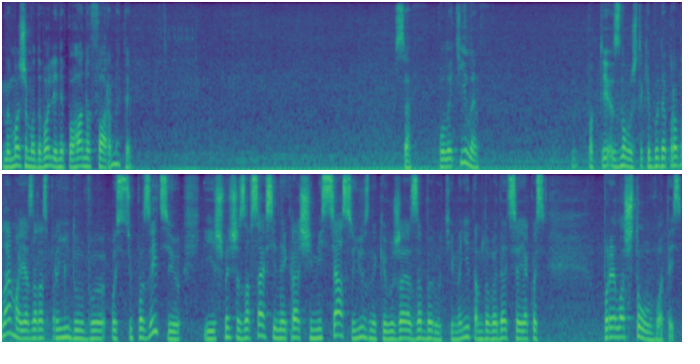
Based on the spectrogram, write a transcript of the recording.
ми можемо доволі непогано фармити. Все, полетіли. От знову ж таки буде проблема. Я зараз приїду в ось цю позицію, і швидше за все, всі найкращі місця союзники вже заберуть. І мені там доведеться якось прилаштовуватись.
